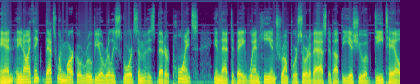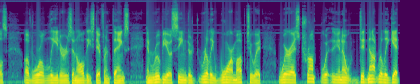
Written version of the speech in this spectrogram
And, you know, I think that's when Marco Rubio really scored some of his better points in that debate when he and Trump were sort of asked about the issue of details of world leaders and all these different things. And Rubio seemed to really warm up to it, whereas Trump, you know, did not really get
